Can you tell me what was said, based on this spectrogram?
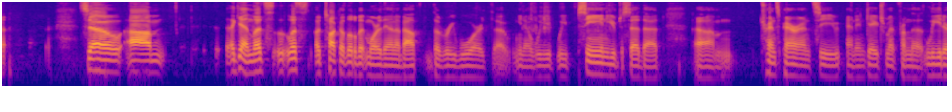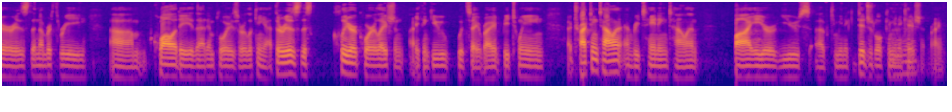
so um, again, let's let's uh, talk a little bit more then about the reward. Though you know, we we've seen. You've just said that um, transparency and engagement from the leader is the number three um, quality that employees are looking at. There is this clear correlation, I think you would say, right, between attracting talent and retaining talent by your use of communi- digital communication, mm-hmm. right?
